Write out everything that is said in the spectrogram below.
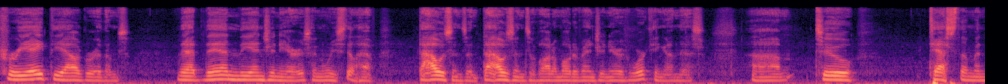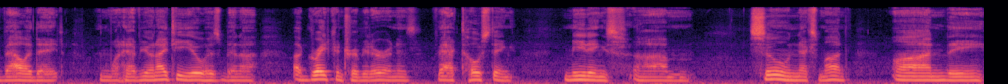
create the algorithms that then the engineers, and we still have thousands and thousands of automotive engineers working on this, um, to test them and validate and what have you. And ITU has been a, a great contributor and is in fact hosting meetings um, soon next month on the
